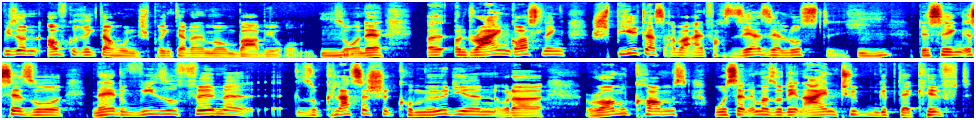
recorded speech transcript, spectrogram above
wie so ein aufgeregter Hund springt er dann immer um Barbie rum. Mhm. So, und, der, äh, und Ryan Gosling spielt das aber einfach sehr, sehr lustig. Mhm. Deswegen ist er so, naja, du wie so Filme, so klassische Komödien oder Rom-Coms, wo es dann immer so den einen Typen gibt, der kifft.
